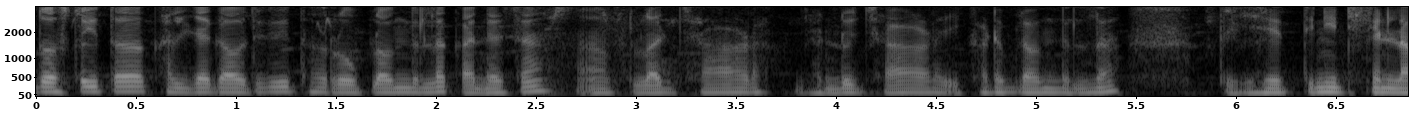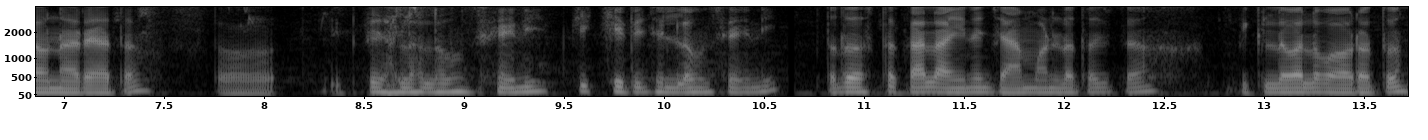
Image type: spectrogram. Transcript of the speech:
दोस्तो इथं खालच्या गावात तिथं रोप लावून दिलं कांद्याचं फुला झाड झेंडू झाड इकडे लावून दिलं. तर हे तिन्ही ठिकाणी लावणार आहे आता. तर इतकं झालं लावून सायनी इतकी खेती झाली लावून सायनी तर दोस्त काल आईनं जाम आणलं होता तिथं पिकलंवाला वावरातून.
